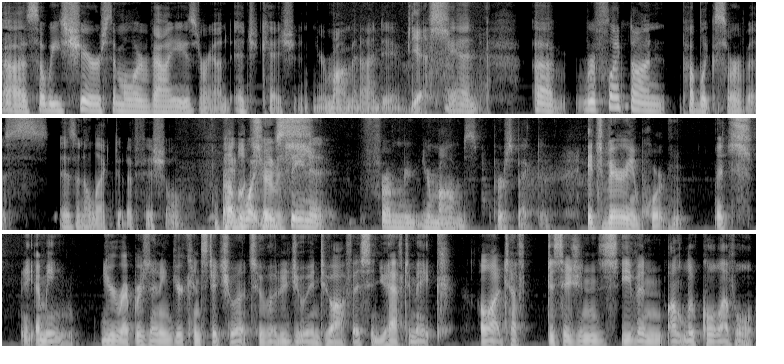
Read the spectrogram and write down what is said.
uh, so, we share similar values around education, your mom and I do Yes. and uh, reflect on public service as an elected official and Public what you've seen it from your mom's perspective. it's very important. It's, I mean, you're representing your constituents who voted you into office, and you have to make a lot of tough decisions, even on local level.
